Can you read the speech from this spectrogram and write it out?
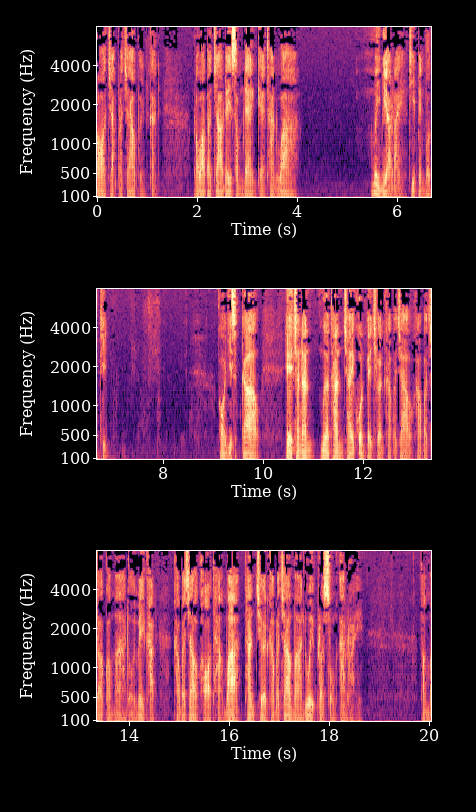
รอดจากพระเจ้าเหมือนกัน เพราะว่าพระเจ้าได้สำแดงแก่ท่านว่า ไม่มีอะไรที่เป็นบททิศข้อ 29 เหตุฉะนั้นเมื่อท่านใช้คนไปเชิญข้าพเจ้าข้าพเจ้าก็มาโดยไม่ขัดข้าพเจ้าขอถามว่าท่านเชิญข้าพเจ้ามาด้วยประสงค์อะไรทำไม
